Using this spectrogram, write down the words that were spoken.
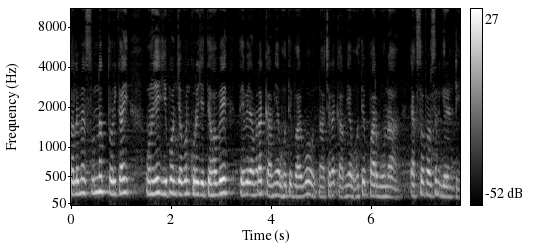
সাল্লামের সুন্নাত তরিকায় অনুযায়ী জীবনযাপন করে যেতে হবে, তবে আমরা কামিয়াব হতে পারব না, ছাড়া কামিয়াব হতে পারব না, একশো পার্সেন্ট গ্যারেন্টি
